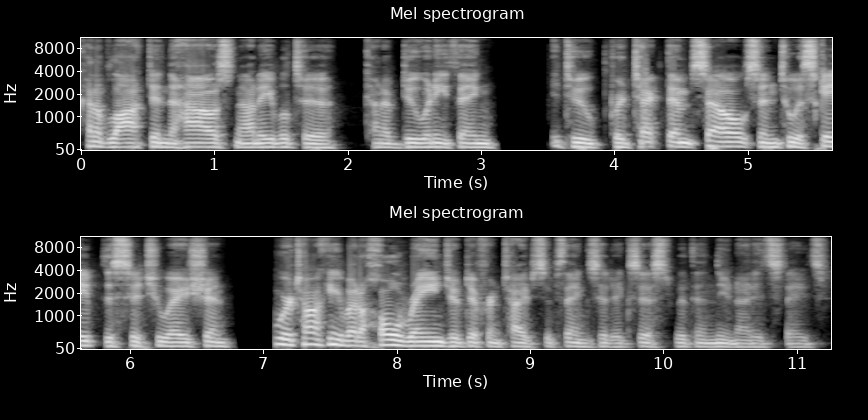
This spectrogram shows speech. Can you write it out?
kind of locked in the house, not able to kind of do anything to protect themselves and to escape the situation. We're talking about a whole range of different types of things that exist within the United States.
